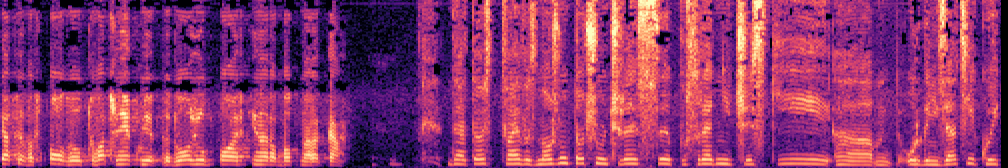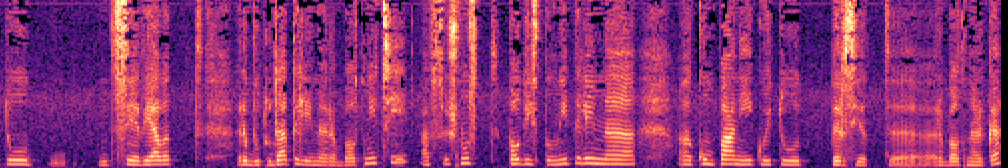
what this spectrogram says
Тя се възползва от това, че някой е предложил по-ефтина работна ръка. Да, т.е. това е възможно точно чрез посреднически а, организации, които се явяват работодатели на работници, а всъщност подизпълнители на а, компании, които търсят работна ръка.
